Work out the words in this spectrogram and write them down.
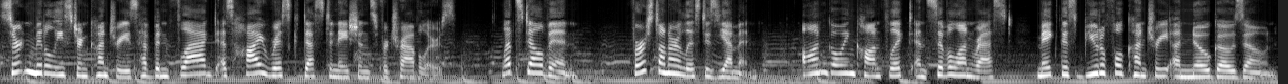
certain Middle Eastern countries have been flagged as high-risk destinations for travelers. Let's delve in. First on our list is Yemen. Ongoing conflict and civil unrest make this beautiful country a no-go zone.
